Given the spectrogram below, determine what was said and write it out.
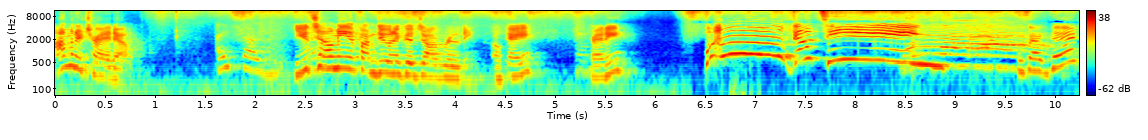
I'm gonna try it out. I saw you. You tell me if I'm doing a good job rooting, okay? Ready? Woohoo! Go team! Was that good?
